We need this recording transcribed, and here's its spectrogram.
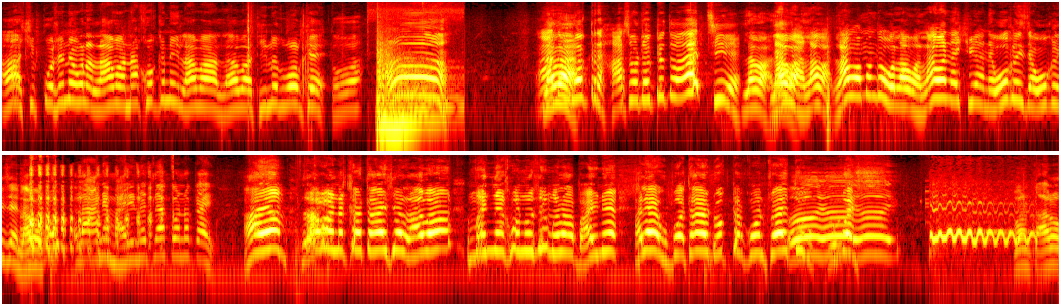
આ સિક્કો છે ને ઓલા લાવા નાખો કે નહીં? લાવા લાવા થી જ ઓળખે. તો? લાવા. ડોક્ટર હાસો ડોક્ટર તો આ જ છે. લાવા, લાવા લાવા. લાવા મંગાવો લાવા. લાવા નાખ્યું અને ઓગળી જાય ઓગળી જાય લાવા. એટલે આને મારી નથી નાખવાનો કાંઈ. હા એમ? લાવા થાય છે લાવા? મન નાખવાનું છે મારા ભાઈને. અલે ઊભો થાય ડોક્ટર કોણ છે તું. પણ તારો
